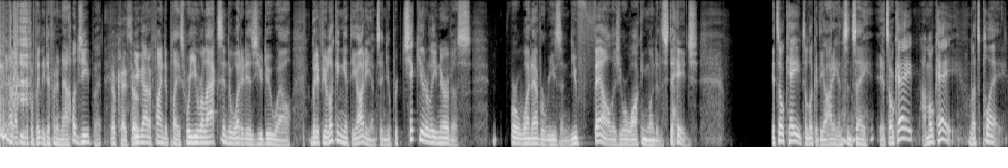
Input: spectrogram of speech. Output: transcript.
I'd like to use a completely different analogy, but Okay. So you got to find a place where you relax into what it is you do well. But if you're looking at the audience and you're particularly nervous for whatever reason, you fell as you were walking onto the stage. It's okay to look at the audience and say, "It's okay. I'm okay. Let's play."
